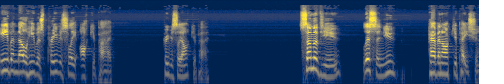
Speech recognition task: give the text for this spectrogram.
even though he was previously occupied. Previously occupied. Some of you Listen, you have an occupation.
